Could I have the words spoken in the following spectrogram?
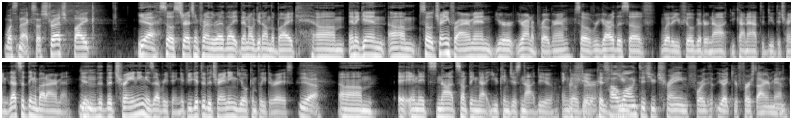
what's next? So stretch, bike. Yeah, so stretch in front of the red light, then I'll get on the bike. Um, and again, um, so training for Ironman, you're you're on a program. So regardless of whether you feel good or not, you kind of have to do the training. That's the thing about Ironman. Mm-hmm. The, the training is everything. If you get through the training, you'll complete the race. Yeah. Um, and it's not something that you can just not do and For go do. sure. Because how long did you train for the, like your first Ironman?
